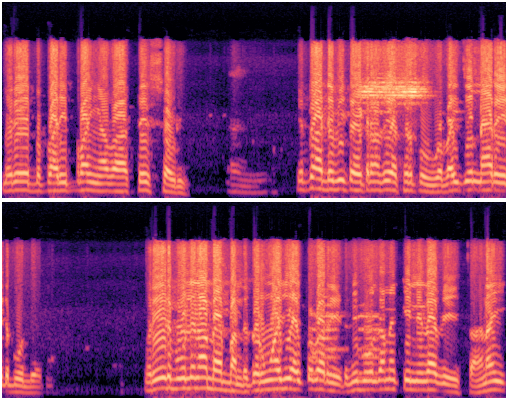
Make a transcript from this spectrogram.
ਮੇਰੇ ਵਪਾਰੀ ਭਾਈਆਂ ਵਾਸਤੇ ਸੌਰੀ ਹਾਂਜੀ। ਕਿ ਤੁਹਾਡੇ ਵੀ ਟਰੈਕਟਰਾਂ ਤੇ ਅਸਰ ਪਊਗਾ ਬਾਈ ਜੇ ਮੈਂ ਰੇਟ ਬੋਲਿਆ ਤਾਂ। ਰੇਟ ਬੋਲਣਾ ਮੈਂ ਬੰਦ ਕਰੂੰਗਾ ਜੀ ਅੱਜ ਤੋਂ ਬਾਅਦ ਰੇਟ ਨਹੀਂ ਬੋਲਦਾ ਮੈਂ ਕਿੰਨੇ ਦਾ ਵੇਚਦਾ ਹਨਾ ਜੀ?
